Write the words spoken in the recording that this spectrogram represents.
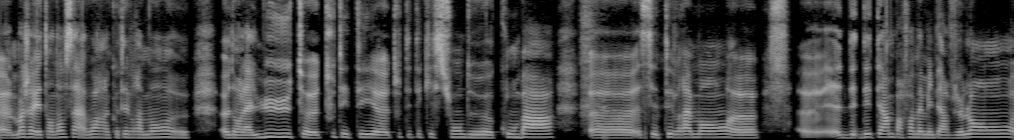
Euh, Moi, j'avais tendance à avoir un côté vraiment dans la lutte. Tout était, tout était question de combat. C'était vraiment des, des termes parfois même hyper violents.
